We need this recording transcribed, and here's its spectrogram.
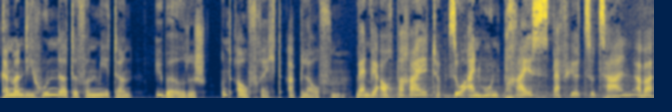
kann man die Hunderte von Metern überirdisch und aufrecht ablaufen. Wären wir auch bereit, so einen hohen Preis dafür zu zahlen? Aber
